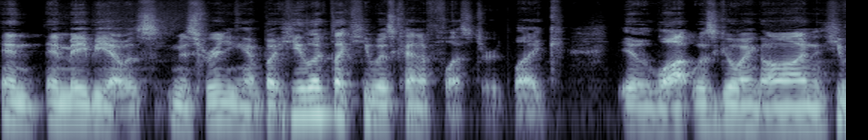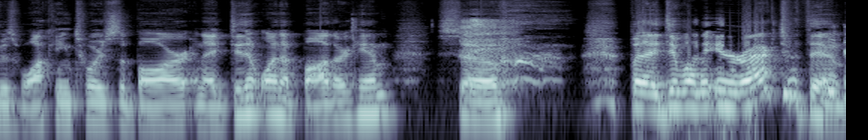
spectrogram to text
and and maybe I was misreading him, but he looked like he was kind of flustered, like a lot was going on, and he was walking towards the bar, and I didn't want to bother him, so. but I did want to interact with him.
